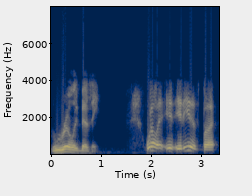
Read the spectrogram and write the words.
really busy. Well, it, it is, but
